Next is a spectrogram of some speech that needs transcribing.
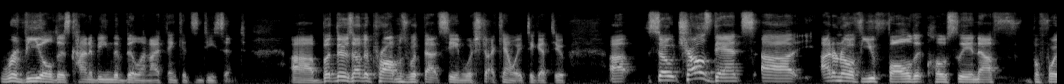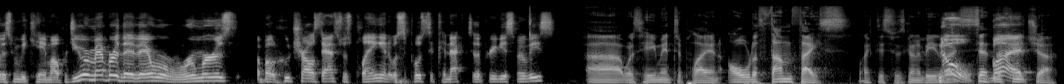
revealed as kind of being the villain, I think it's decent. Uh, but there's other problems with that scene, which I can't wait to get to. Uh, so Charles Dance, uh, I don't know if you followed it closely enough before this movie came out, but do you remember that there were rumors about who Charles Dance was playing, and it was supposed to connect to the previous movies? Uh, was he meant to play an older thumb face? Like this was going to be no, like set in but, the future?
